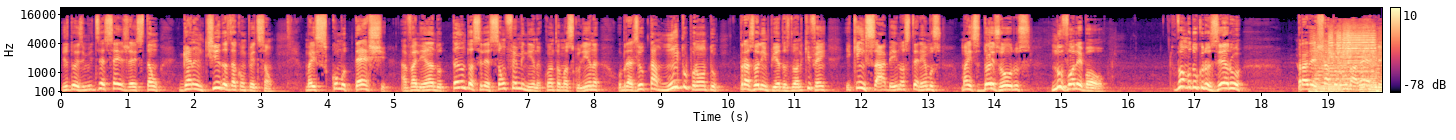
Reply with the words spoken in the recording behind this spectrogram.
de 2016, já estão garantidas na competição. Mas como teste, avaliando tanto a seleção feminina quanto a masculina, o Brasil está muito pronto para as Olimpíadas do ano que vem e quem sabe aí nós teremos mais dois ouros no voleibol. Vamos do Cruzeiro para deixar todo mundo alegre.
